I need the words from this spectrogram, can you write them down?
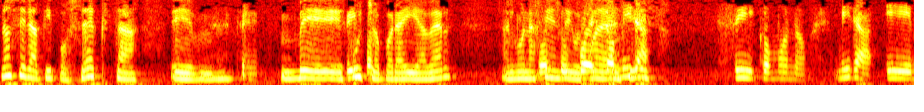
¿No será tipo sexta? Eh, ve, escucho por, ahí, a ver, alguna gente que pueda decir eso. Sí, cómo no. Mira, eh,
